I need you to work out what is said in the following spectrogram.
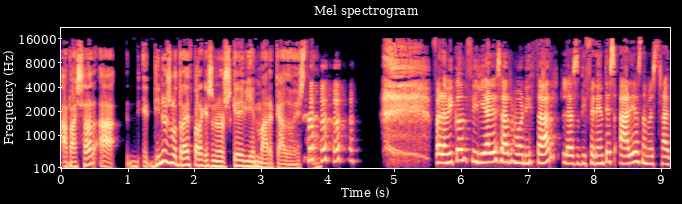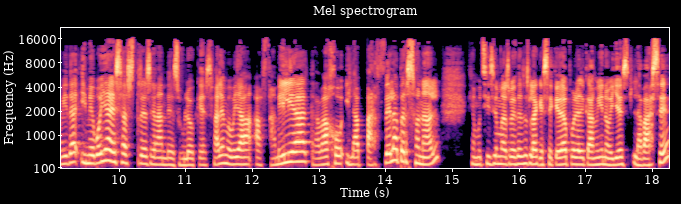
a pasar a... Dínoslo otra vez para que se nos quede bien marcado esto. Para mí conciliar es armonizar las diferentes áreas de nuestra vida y me voy a esos tres grandes bloques, ¿vale? Me voy a, familia, trabajo y la parcela personal, que muchísimas veces es la que se queda por el camino y es la base,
